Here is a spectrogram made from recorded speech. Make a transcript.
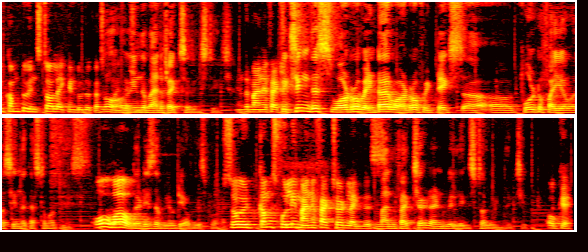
you come to install, I can do the customization? No, in the manufacturing stage. in the manufacturing. Fixing this wardrobe, entire wardrobe, it takes uh, uh, four to five hours in the customer place. Oh wow! That is the beauty of this product. So it comes fully manufactured like this. Manufactured and we'll install it. That's it. Okay.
